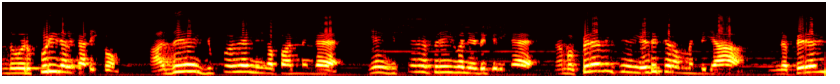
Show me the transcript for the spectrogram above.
அந்த ஒரு புரிதல் கிடைக்கும். அது இப்பவே நீங்க பண்ணுங்க. ஏன் இத்தனை பிறவிகள் எடுக்கிறீங்க? நம்ம பிறவிக்கு எடுக்கிறோம் இல்லையா? இந்த பிறவி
